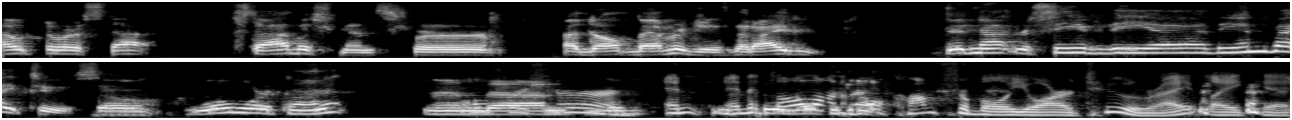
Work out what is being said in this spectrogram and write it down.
outdoor sta- establishments for adult beverages that I did not receive the uh, the invite to. So we'll work on it. And, oh, for um, sure. And and it's all on how comfortable you are too, right? Like uh,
